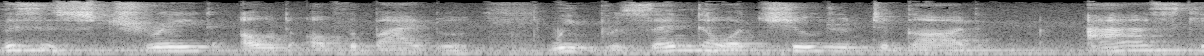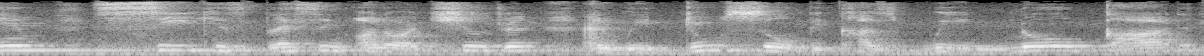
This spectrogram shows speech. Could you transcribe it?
This is straight out of the Bible. We present our children to God ask Him, seek His blessing on our children, and we do so because we know God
